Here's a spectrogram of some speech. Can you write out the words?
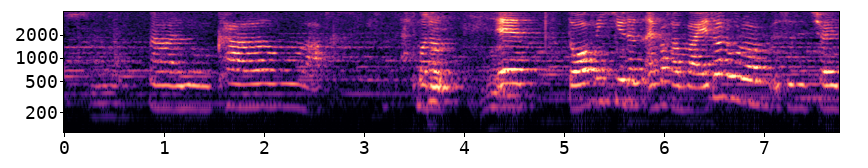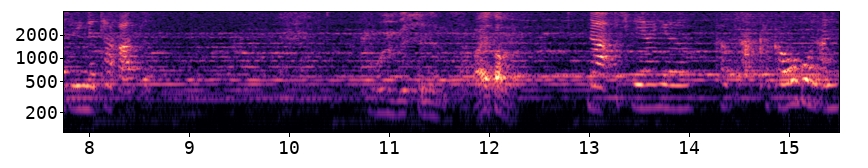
So. Also Karo. Ach, lass mal das. Äh, darf ich hier das einfach erweitern oder ist das jetzt scheiße wegen der Terrasse? Wohl ein bisschen das erweitern. Na, ich ja hier Ka- Kakaobohnen an,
